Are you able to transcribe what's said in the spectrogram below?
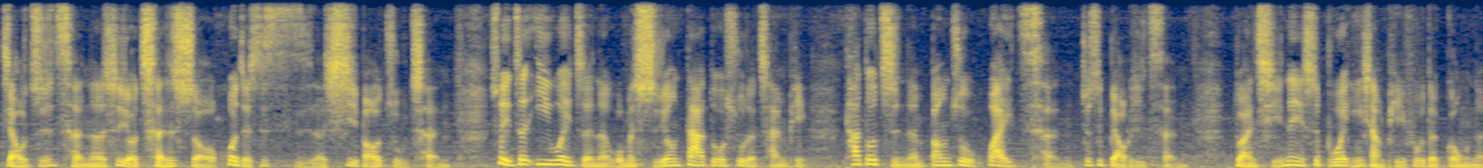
角质层呢是由成熟或者是死的细胞组成，所以这意味着呢，我们使用大多数的产品，它都只能帮助外层，就是表皮层，短期内是不会影响皮肤的功能，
